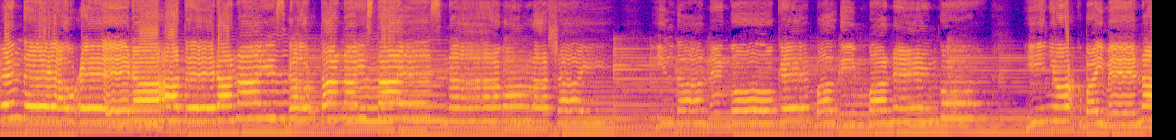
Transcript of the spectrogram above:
Jende aurrera atera naiz gaur ta naiz ta ez nagon lasai. Hildanengoke baldin banengo, inork baimena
